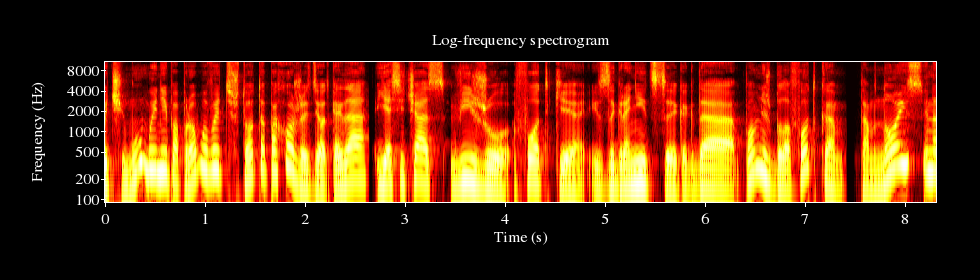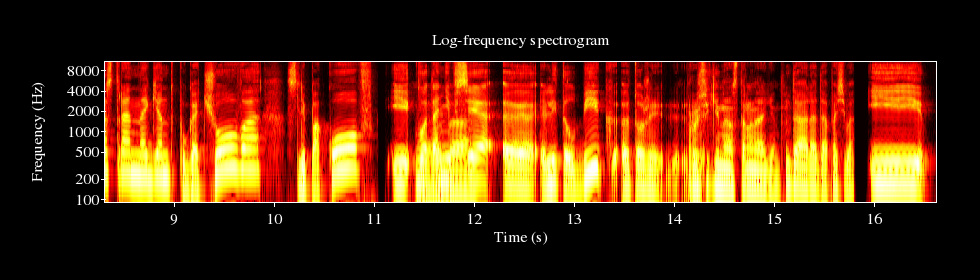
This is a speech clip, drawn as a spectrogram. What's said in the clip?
почему бы не попробовать что-то похожее сделать? Когда я сейчас вижу фотки из-за границы, когда, помнишь, была фотка, там Нойс, иностранный агент, Пугачева, Слепаков, и вот да, они да. все э, Little Big э, тоже... Э, Прусики иностранный агент. Да-да-да, спасибо. И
